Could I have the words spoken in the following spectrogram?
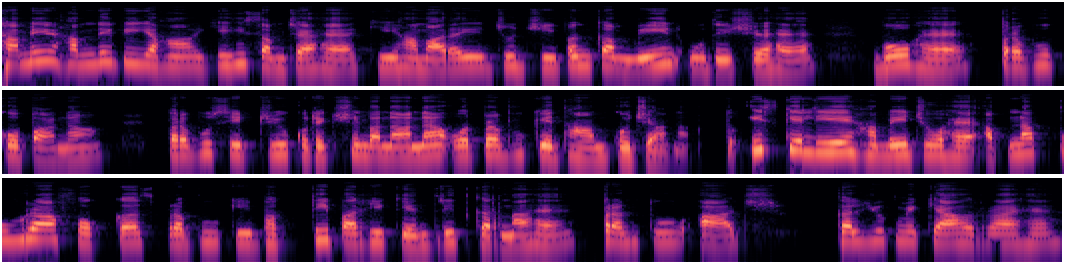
हमें, हमने भी यहाँ यही समझा है कि हमारे जो जीवन का मेन उद्देश्य है, वो है प्रभु को पाना, प्रभु से ट्रू कनेक्शन बनाना और प्रभु के धाम को जाना। तो इसके लिए हमें जो है अपना पूरा फोकस प्रभु की भक्ति पर ही केंद्रित करना है। परंतु आज कलयुग में क्या हो रहा है?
